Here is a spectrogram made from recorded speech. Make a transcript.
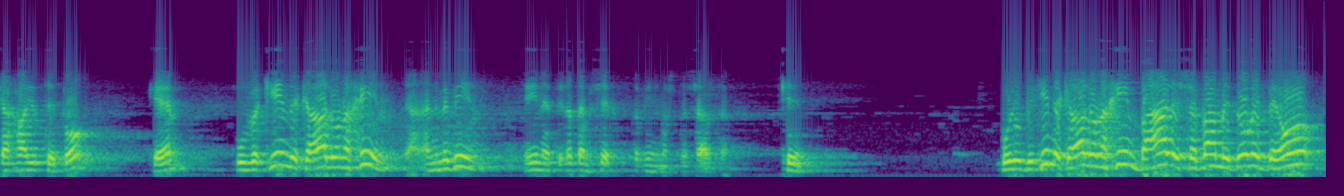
ככה יוצא פה, כן? ובקין וקרא לו נכין, אני מבין, הנה תראה את ההמשך, תבין מה שאתה שאלת, כן. ולבקין וקרא לו נכין, באה לשבה מדורת באו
